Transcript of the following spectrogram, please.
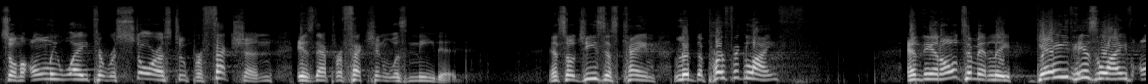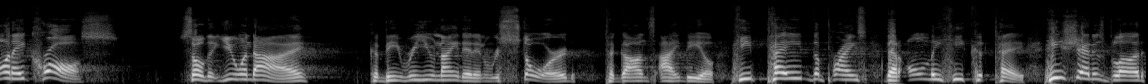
So the only way to restore us to perfection is that perfection was needed. And so Jesus came, lived a perfect life, and then ultimately gave his life on a cross so that you and I could be reunited and restored to God's ideal. He paid the price that only He could pay. He shed His blood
